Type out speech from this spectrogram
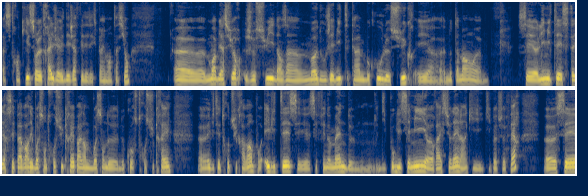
assez tranquille. Sur le trail, j'avais déjà fait des expérimentations. Euh, moi, bien sûr, je suis dans un mode où j'évite quand même beaucoup le sucre et euh, notamment euh, c'est limité, c'est-à-dire c'est pas avoir des boissons trop sucrées, par exemple boissons de, de course trop sucrées, éviter trop de sucre avant pour éviter ces, ces phénomènes de d'hypoglycémie réactionnelle hein, qui, qui, peuvent se faire. c'est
